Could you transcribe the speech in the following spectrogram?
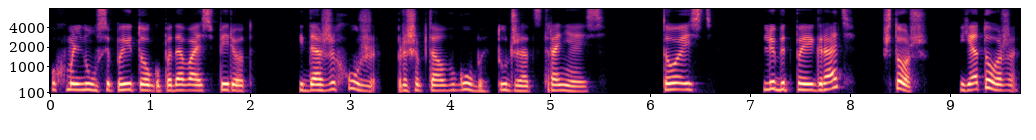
ухмыльнулся по итогу, подаваясь вперед. И даже хуже, прошептал в губы, тут же отстраняясь. То есть, любит поиграть? Что ж, я тоже.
